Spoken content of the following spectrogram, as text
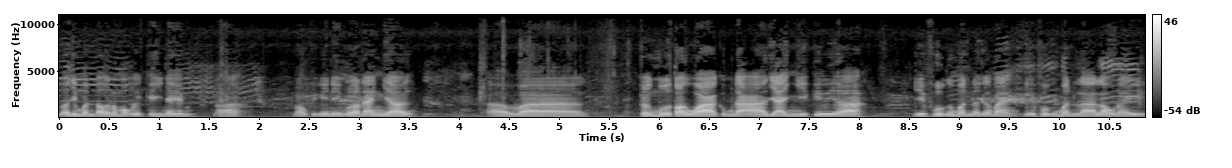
Đó với mình đó là một cái kỷ niệm. Đó một cái kỷ niệm rất là đáng nhớ. Đó, và cơn mưa tối qua cũng đã giải nhiệt cái địa phương của mình đó các bạn. Địa phương của mình là lâu nay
